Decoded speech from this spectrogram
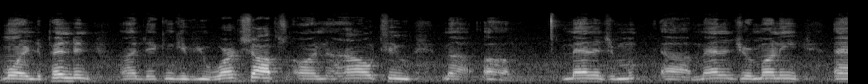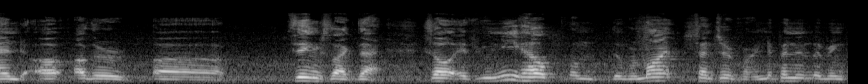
more independent. Uh, they can give you workshops on how to um, manage uh, manage your money and uh, other uh, things like that. So if you need help from the Vermont Center for Independent Living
